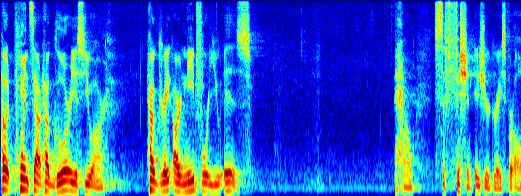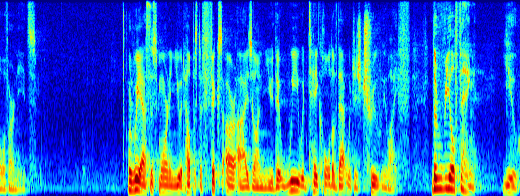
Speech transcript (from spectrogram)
How it points out how glorious you are, how great our need for you is, and how sufficient is your grace for all of our needs. Lord, we ask this morning you would help us to fix our eyes on you, that we would take hold of that which is truly life, the real thing, you.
